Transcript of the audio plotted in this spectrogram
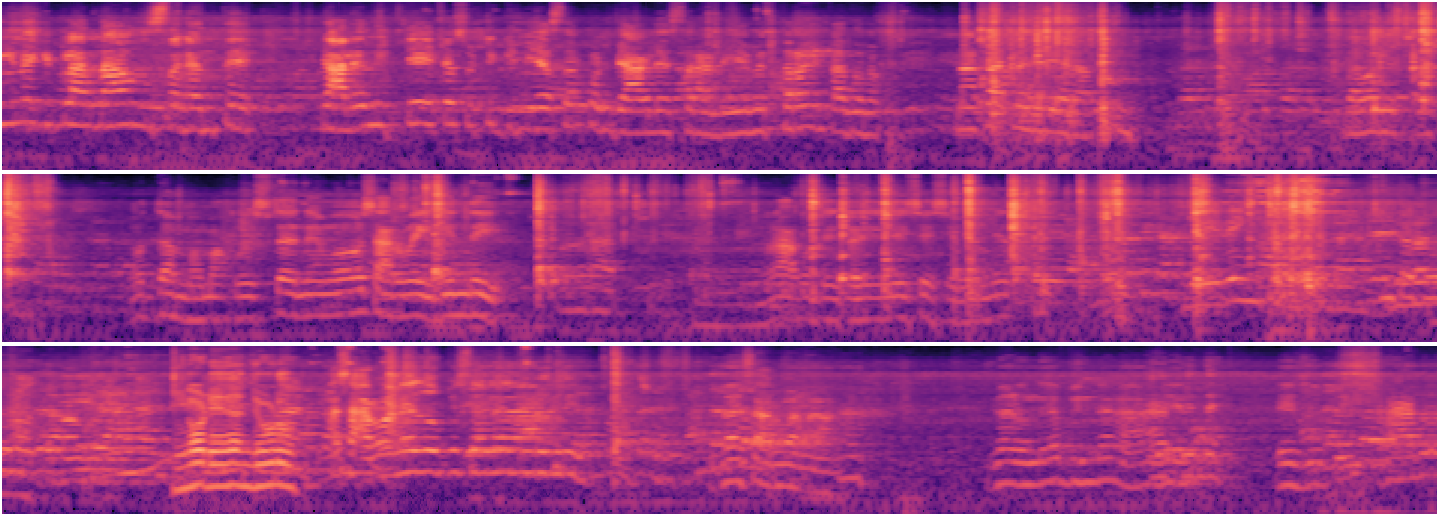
నేనే గిట్లా చూస్తాను అంతే. వాళ్ళేది ఇట్టే ఇట్టే చుట్టి గిన్నె వేస్తారు కొన్ని బ్యాగులు వేస్తారండి. ఏమి ఇస్తారో ఇంకా నాకు అట్లా చేయరా. వద్దమ్మా మాకు ఇస్తేనేమో సర్వ ఇగింది రాకుంటే ఇక్కడ చేసేసి ఏం? వేరే ఇంట్లో ఇంట్లో చూడొద్దా ఇంకోటి ఏదని చూడు. ఆ సర్వనే చూపిస్తలేదా దా సర్వనా? ఉందిగా బిందెనా? బిందె. ఏ చూపి? రాదు.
